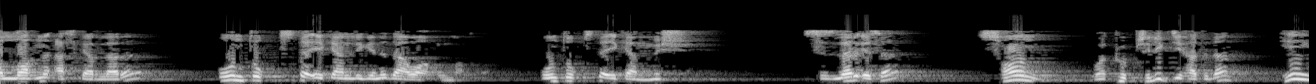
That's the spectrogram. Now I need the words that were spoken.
ollohni askarlari o'n to'qqizta ekanligini davo qilmoqda. O'n to'qqizta ekanmish sizlar esa son va ko'pchilik jihatidan eng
